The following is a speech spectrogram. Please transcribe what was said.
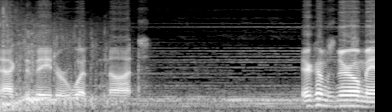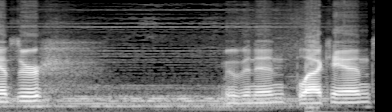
activate or whatnot. Here comes Neuromancer. Moving in. Black Hand.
